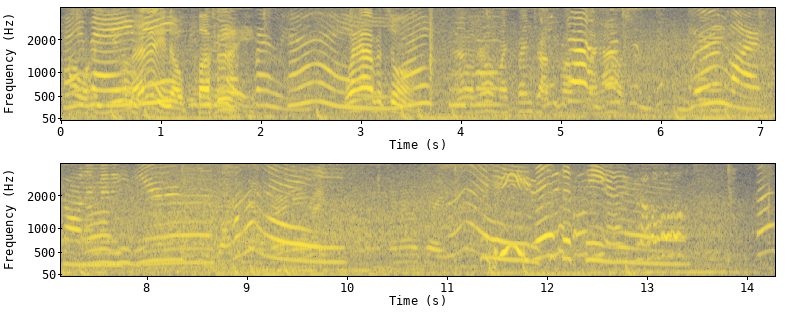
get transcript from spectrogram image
How are baby. That ain't no puppy. Hi. What happened to him? Hi, I don't know. My friend dropped He's him off at a my bunch house. of burn marks on him and his oh, ears. Hi. And I was like, Hi. There's a pig girl. Hi,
